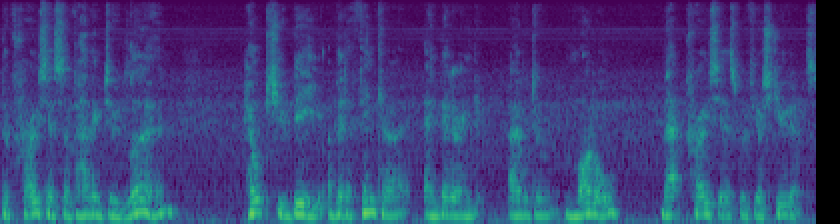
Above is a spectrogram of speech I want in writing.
The process of having to learn helps you be a better thinker and better able to model that process with your students.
